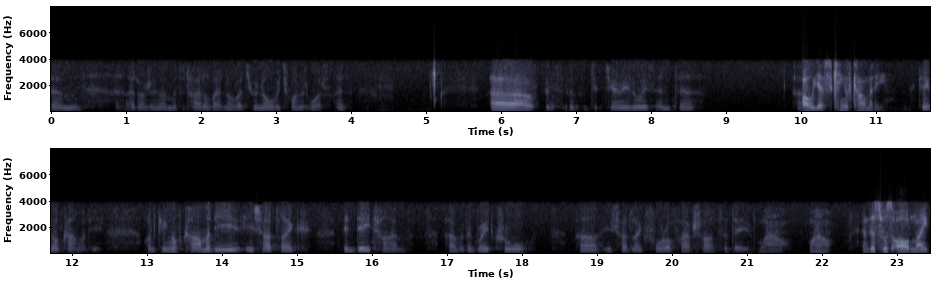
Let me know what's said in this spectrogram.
Um, I don't remember the title right now, but you know which one it was, right? Uh, it's, uh, Jerry Lewis and. Uh, uh, oh yes, King of Comedy. King of Comedy. On King of Comedy, he shot like in daytime uh, with a great crew. Uh, he shot like four or five shots a day. Wow, wow. And this was all night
